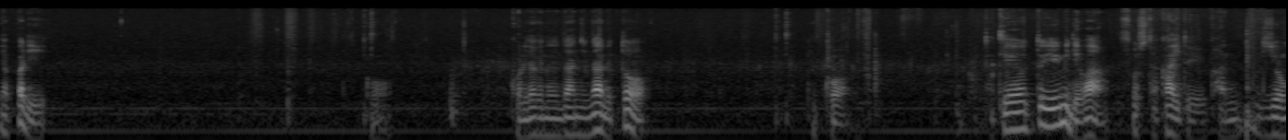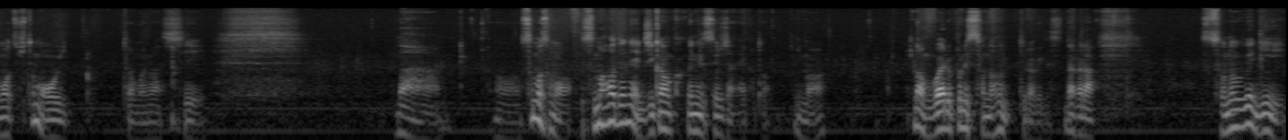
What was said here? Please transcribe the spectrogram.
ー、やっぱりこれだけの値段になると結構時計という意味では少し高いという感じを持つ人も多いと思いますしまあそもそもスマホでね時間を確認するじゃないかと今は。まあモバイルポリンスそんなふうに言ってるわけです。だからその上に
